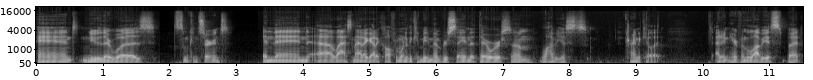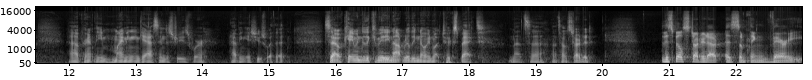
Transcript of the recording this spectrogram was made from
and knew there was some concerns. And then uh, last night, I got a call from one of the committee members saying that there were some lobbyists trying to kill it. I didn't hear from the lobbyists, but uh, apparently, mining and gas industries were having issues with it. So, came into the committee not really knowing what to expect, and that's uh, that's how it started. This bill started out as something very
